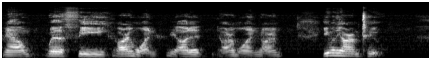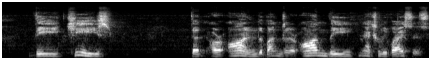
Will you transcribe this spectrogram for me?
Now, with the RM1, the audit, RM1, RM, even the RM2, the keys that are on, the buttons that are on the actual devices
